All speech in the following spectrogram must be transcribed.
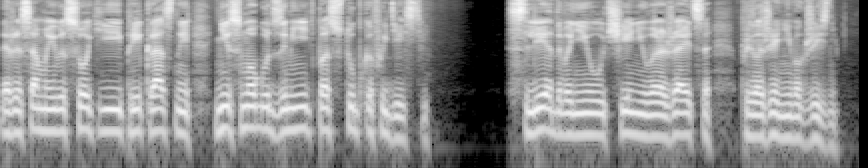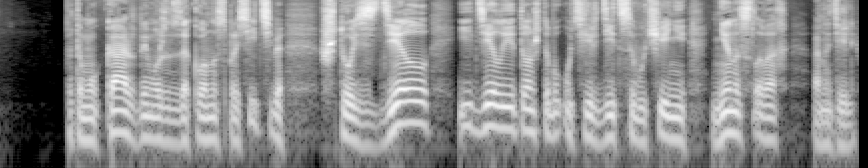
даже самые высокие и прекрасные, не смогут заменить поступков и действий. Следование учению выражается в приложении его к жизни. Потому каждый может законно спросить себя, что сделал и делает он, чтобы утвердиться в учении не на словах, а на деле.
